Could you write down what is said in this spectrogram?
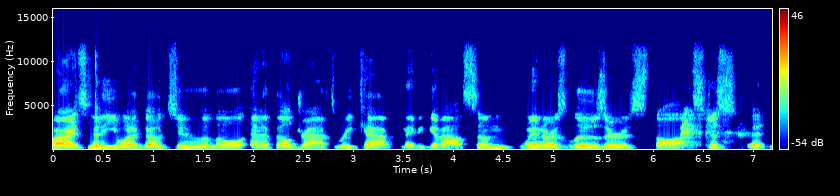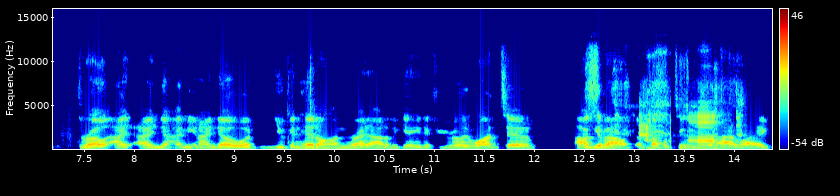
All right, Smitty, you want to go to a little NFL draft recap? Maybe give out some winners, losers, thoughts. Just uh, throw. I I I mean, I know what you can hit on right out of the gate if you really want to. I'll give out a couple teams that I like,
